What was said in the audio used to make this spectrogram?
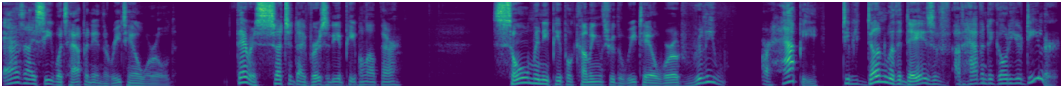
as I see what's happened in the retail world, there is such a diversity of people out there. So many people coming through the retail world really are happy to be done with the days of, of having to go to your dealer.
